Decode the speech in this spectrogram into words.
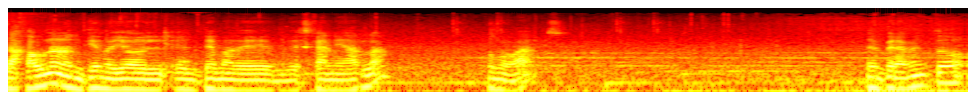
La fauna no entiendo yo el, el tema de, de escanearla. ¿Cómo vas? Temperamento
